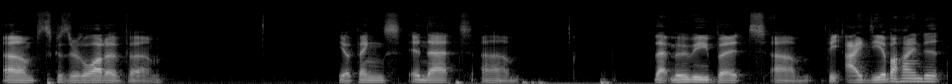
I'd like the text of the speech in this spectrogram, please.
because there's a lot of you know things in that um, that movie, but um, the idea behind it.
